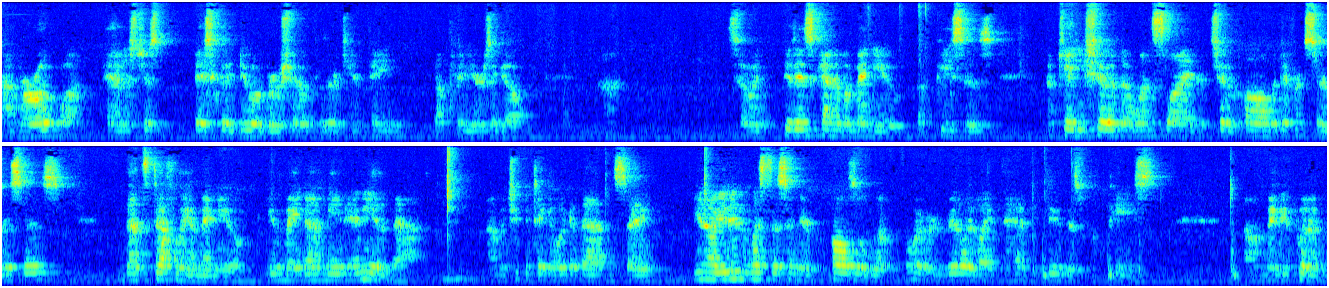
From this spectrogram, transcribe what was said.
Uh, Viroqua and it's just basically do a brochure for their campaign about three years ago. Uh, So it, it is kind of a menu of pieces. Now, Katie showed the one slide that showed all the different services. That's definitely a menu. You may not need any of that, uh, but you can take a look at that and say, you know, you didn't list this in your proposal, but boy, we'd really like to have you do this piece. Uh, maybe put a,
